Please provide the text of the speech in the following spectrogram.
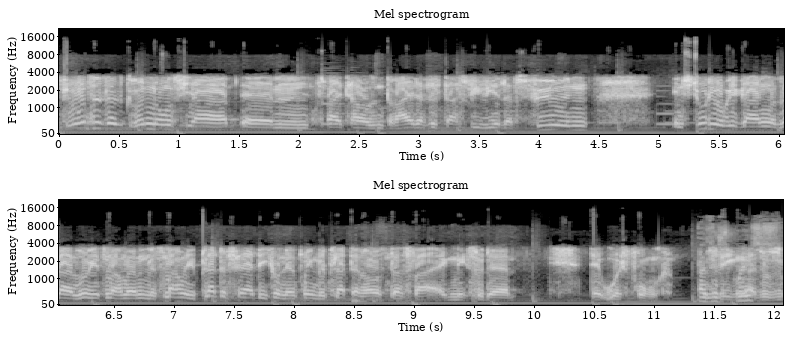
für uns ist das Gründungsjahr ähm, 2003, das ist das, wie wir das fühlen. Ins Studio gegangen und sagen, so jetzt machen wir, jetzt machen wir die Platte fertig und dann bringen wir Platte raus. Das war eigentlich so der, der Ursprung. Also Deswegen, also so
